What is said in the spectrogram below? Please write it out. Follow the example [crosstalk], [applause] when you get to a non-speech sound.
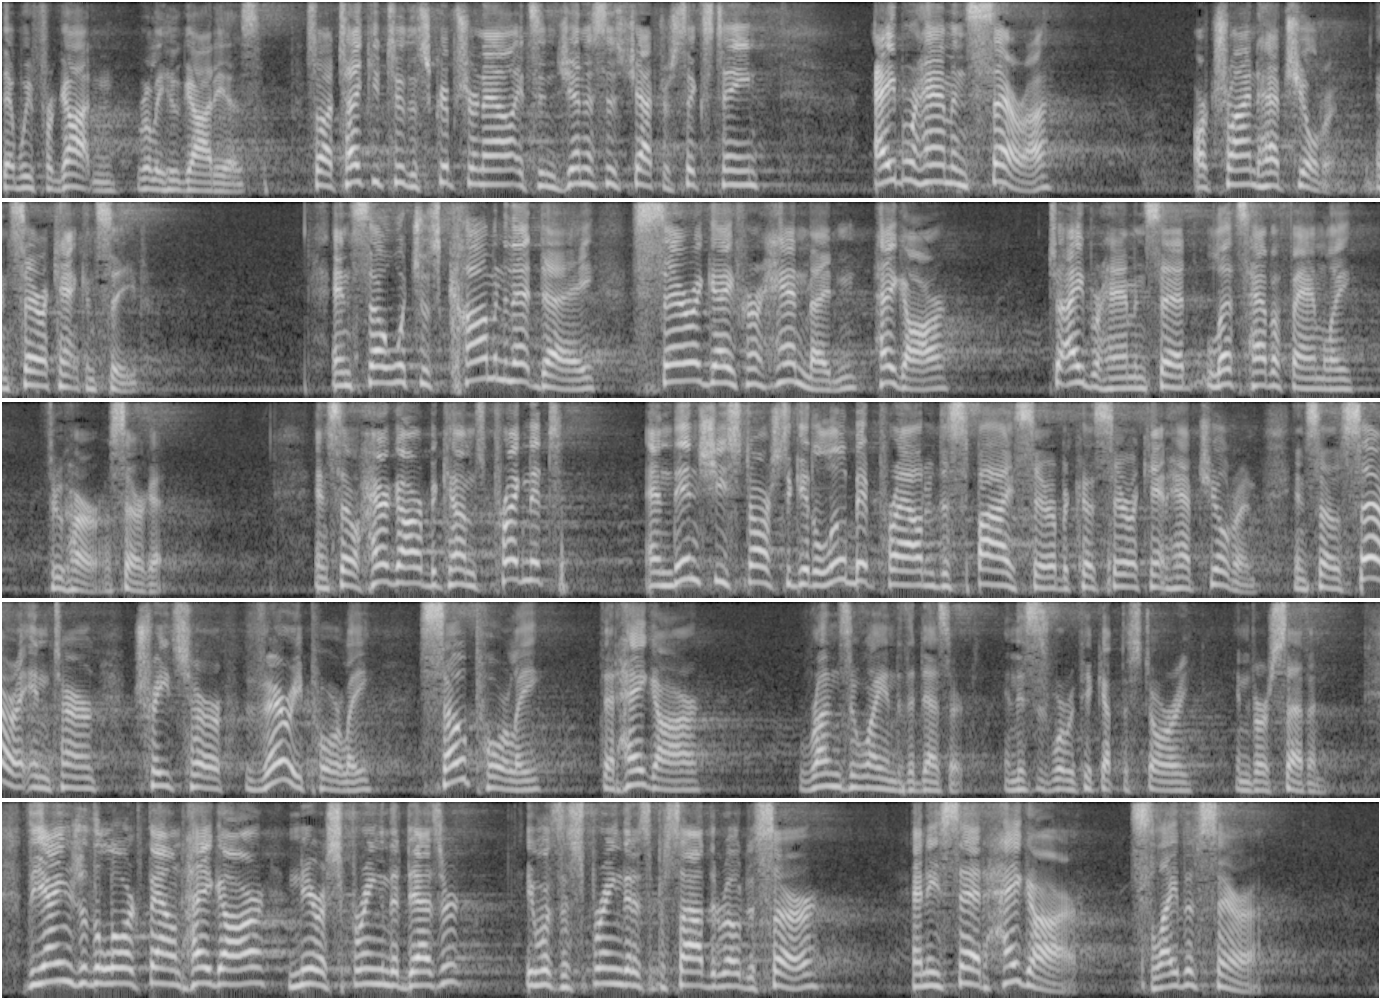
that we've forgotten really who God is. So I take you to the scripture now. It's in Genesis chapter 16. Abraham and Sarah are trying to have children, and Sarah can't conceive. And so, which was common in that day, Sarah gave her handmaiden, Hagar, to Abraham and said, Let's have a family through her, a surrogate. And so Hagar becomes pregnant, and then she starts to get a little bit proud and despise Sarah because Sarah can't have children. And so Sarah, in turn, treats her very poorly, so poorly that Hagar runs away into the desert. And this is where we pick up the story in verse 7. The angel of the Lord found Hagar near a spring in the desert. It was the spring that is beside the road to Shur. And he said, Hagar, slave of Sarah,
